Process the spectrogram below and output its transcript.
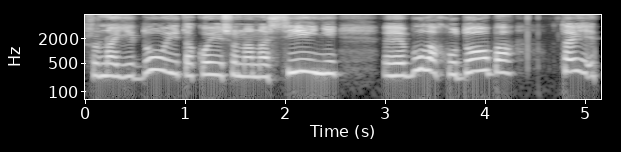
що на їду, і такої, що на насінні. Е, Була худоба. Та й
